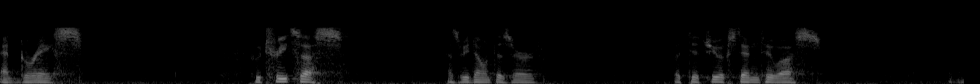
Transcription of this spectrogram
and grace who treats us as we don't deserve but that you extend to us uh,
